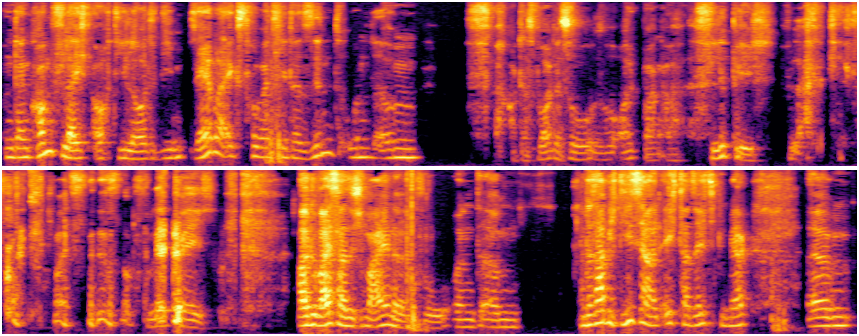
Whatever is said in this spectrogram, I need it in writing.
und dann kommen vielleicht auch die Leute, die selber extrovertierter sind und ähm, ach Gott, das Wort ist so, so oldbang, aber flippig vielleicht. Ich weiß, das ist noch flippig. Aber du weißt, was ich meine. So. Und, ähm, und das habe ich dieses Jahr halt echt tatsächlich gemerkt, ähm,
